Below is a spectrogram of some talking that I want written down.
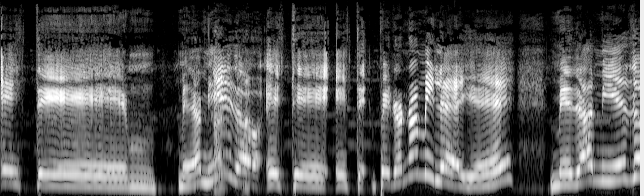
este, mm, me da miedo, Ah, este, este, pero no mi ley, ¿eh? Me da miedo,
